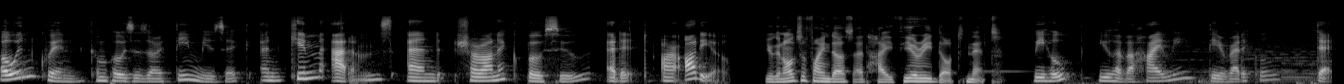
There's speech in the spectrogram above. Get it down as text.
Owen Quinn composes our theme music, and Kim Adams and Saronik Bosu edit our audio. You can also find us at hightheory.net. We hope you have a highly theoretical day.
